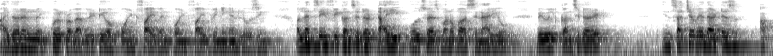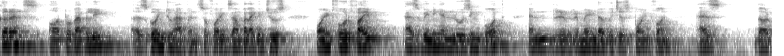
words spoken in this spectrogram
either an equal probability of 0.5 and 0.5 winning and losing. Or let's say if we consider tie also as one of our scenario we will consider it in such a way that is occurrence or probably is going to happen. So for example i can choose 0.45 as winning and losing both and re remainder which is 0.1 as the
